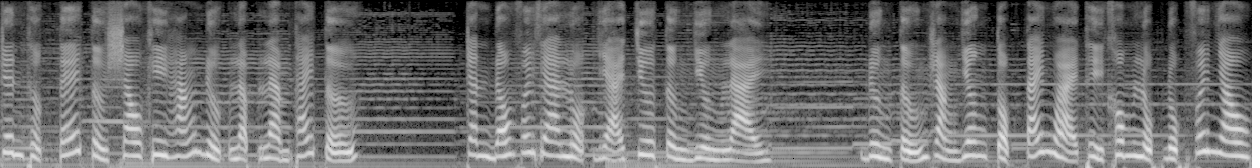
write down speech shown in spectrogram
Trên thực tế, từ sau khi hắn được lập làm thái tử, Tranh đấu với gia luật giả chưa từng dừng lại. Đừng tưởng rằng dân tộc tái ngoại thì không lục đục với nhau.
